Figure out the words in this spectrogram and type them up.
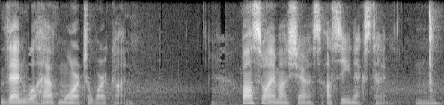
Then we'll have more to work on. Bonsoir, mon chers. I'll see you next time. Mm-hmm.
